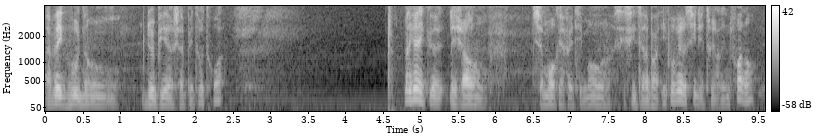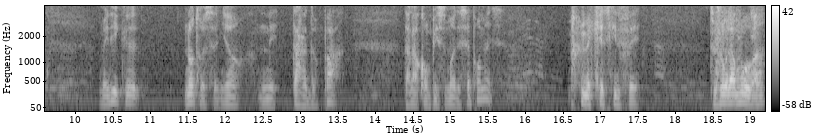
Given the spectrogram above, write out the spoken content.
avec vous dans 2 Pierre chapitre 3. Malgré que les gens se moquent effectivement, ils pouvaient aussi détruire une fois, non? Mais il dit que notre Seigneur ne tarde pas dans l'accomplissement de ses promesses. Mais qu'est-ce qu'il fait? Toujours l'amour, hein?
